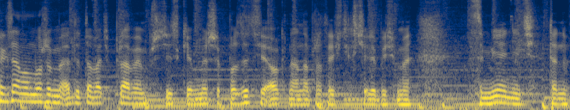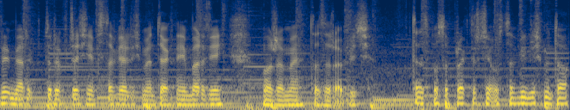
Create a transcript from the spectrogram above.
Tak samo możemy edytować prawym przyciskiem myszy pozycję okna, na przykład jeśli chcielibyśmy zmienić ten wymiar, który wcześniej wstawialiśmy, to jak najbardziej możemy to zrobić. W ten sposób praktycznie ustawiliśmy to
